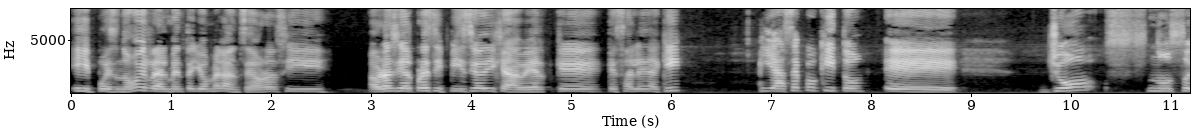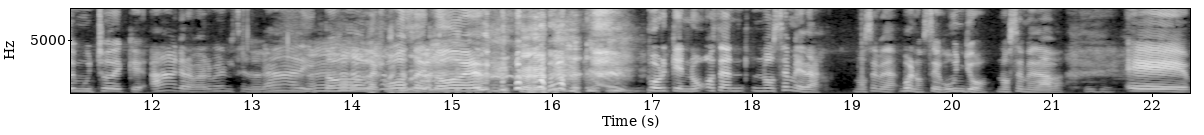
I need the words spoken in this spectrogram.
Y pues no, y realmente yo me lancé ahora sí, ahora sí al precipicio, dije, a ver qué, qué sale de aquí. Y hace poquito, eh, yo no soy mucho de que, ah, grabarme en el celular y todo, la cosa y todo eso. Porque no, o sea, no se me da, no se me da. Bueno, según yo, no se me daba. Eh,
